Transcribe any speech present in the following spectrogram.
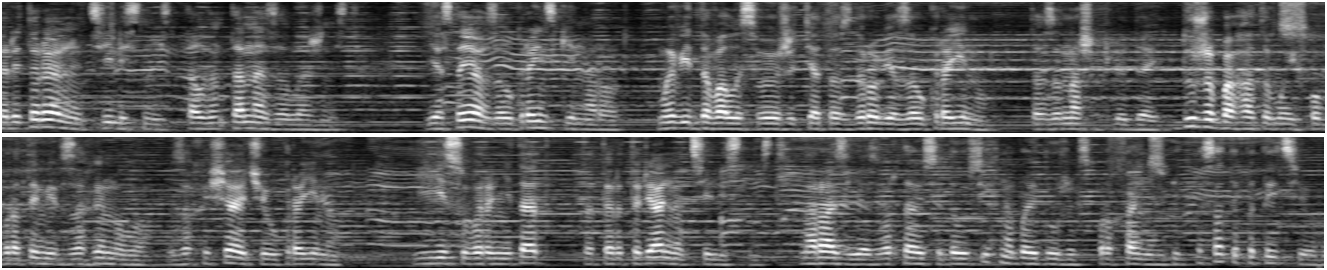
територіальну цілісність та незалежність. Я стояв за український народ. Ми віддавали своє життя та здоров'я за Україну та за наших людей. Дуже багато моїх побратимів загинуло, захищаючи Україну, її суверенітет та територіальну цілісність. Наразі я звертаюся до усіх небайдужих з проханням підписати петицію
